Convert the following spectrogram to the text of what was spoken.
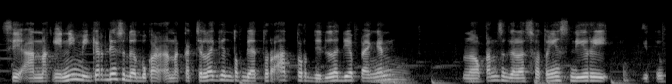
si anak ini mikir dia sudah bukan anak kecil lagi untuk diatur-atur jadilah dia pengen Hmm. melakukan segala sesuatunya sendiri gitu.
